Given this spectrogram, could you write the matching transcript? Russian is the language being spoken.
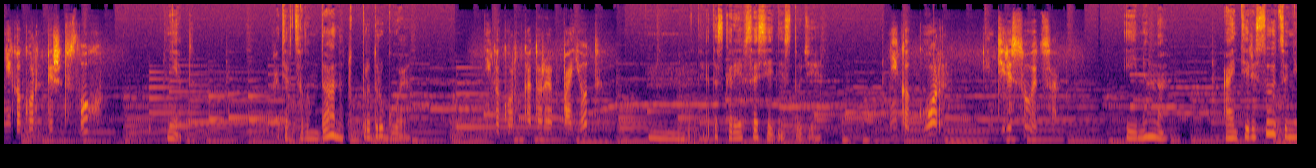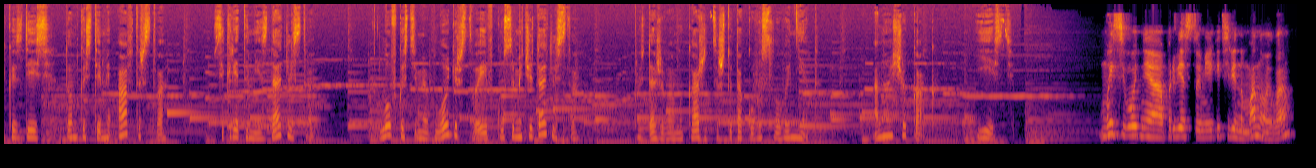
Ника Горн пишет вслух? Нет. Хотя в целом да, но тут про другое. Ника Горн, которая поет? Это скорее в соседней студии. Ника Горн интересуется. Именно. А интересуется Ника здесь тонкостями авторства, секретами издательства, ловкостями блогерства и вкусами читательства. Пусть даже вам и кажется, что такого слова нет. Оно еще как. Есть. Мы сегодня приветствуем Екатерину Манойло.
